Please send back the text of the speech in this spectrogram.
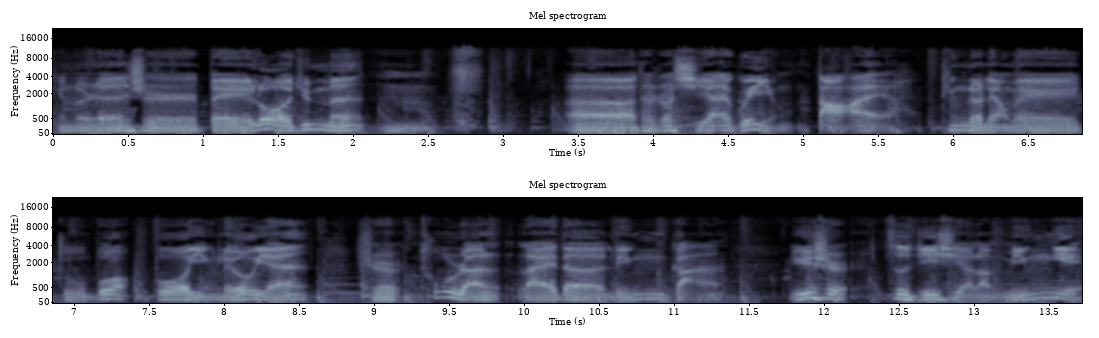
评论人是北落军门，嗯。呃，他说喜爱鬼影，大爱啊！听着两位主播播影留言时，突然来的灵感，于是自己写了《明夜》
